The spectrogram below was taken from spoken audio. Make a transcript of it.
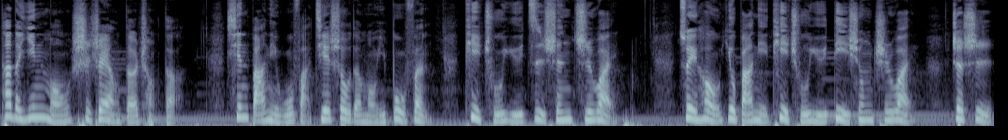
他的阴谋是这样得逞的：先把你无法接受的某一部分剔除于自身之外，最后又把你剔除于弟兄之外。这是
